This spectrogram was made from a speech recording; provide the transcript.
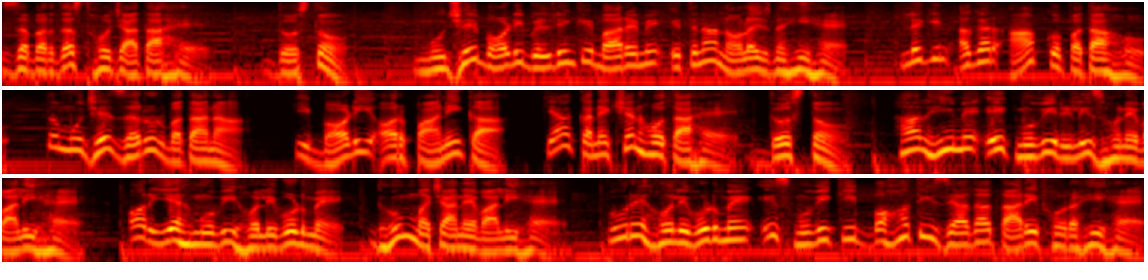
ज़बरदस्त हो जाता है। दोस्तों, मुझे बॉडी बिल्डिंग के बारे में इतना नॉलेज नहीं है, लेकिन अगर आपको पता हो तो मुझे ज़रूर बताना कि बॉडी और पानी का क्या कनेक्शन होता है। दोस्तों, हाल ही में एक मूवी रिलीज़ होने वाली है और यह मूवी हॉलीवुड में धूम मचाने वाली है। पूरे हॉलीवुड में इस मूवी की बहुत ही ज़्यादा तारीफ़ हो रही है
